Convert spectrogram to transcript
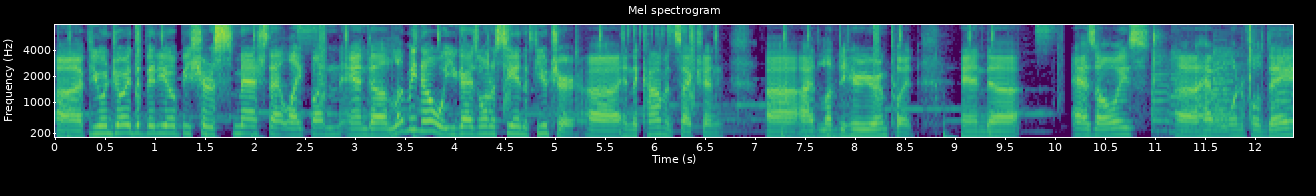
Uh, if you enjoyed the video, be sure to smash that like button and uh, let me know what you guys want to see in the future uh, in the comment section. Uh, I'd love to hear your input. And uh, as always, uh, have a wonderful day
